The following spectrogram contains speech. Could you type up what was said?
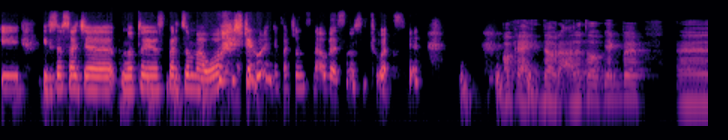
i, i w zasadzie no to jest bardzo mało, szczególnie patrząc na obecną sytuację. Okej, dobra, ale to jakby e,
